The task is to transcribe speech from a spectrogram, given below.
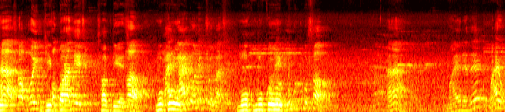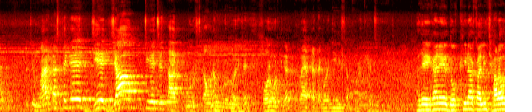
হ্যাঁ সব ওই ভক্তরা দিয়েছে। সব দিয়েছে। সব মুকুট। অনেক চোখ আছে। মুখ মুকুট। মুকুট সব। হ্যাঁ। মায়ের এতে মায়ের হচ্ছে মায়ের কাছ থেকে যে যা চেয়েছে তার মনস্কামনা পূরণ হয়েছে। পরবর্তীকালে তারা একটা একটা করে জিনিস সব করে দিয়েছে। আচ্ছা এখানে দক্ষিণা কালী ছাড়াও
